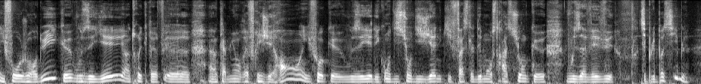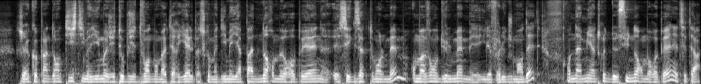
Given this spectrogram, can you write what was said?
Il faut aujourd'hui que vous ayez un truc, euh, un camion réfrigérant, il faut que vous ayez des conditions d'hygiène qui fassent la démonstration que vous avez vu. C'est plus possible. J'ai un copain dentiste, il m'a dit Moi j'étais obligé de vendre mon matériel parce qu'on m'a dit Mais il n'y a pas de norme européenne et c'est exactement le même. On m'a vendu le même mais il a fallu que je m'endette. On a mis un truc dessus, norme européenne, etc.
